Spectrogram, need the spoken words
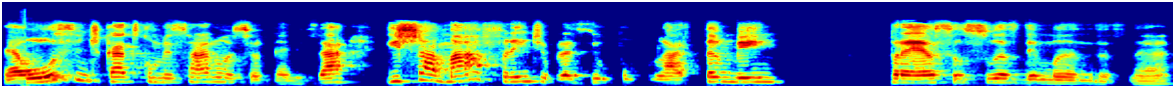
né? Os sindicatos começaram a se organizar e chamar a Frente Brasil Popular também para essas suas demandas, né?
